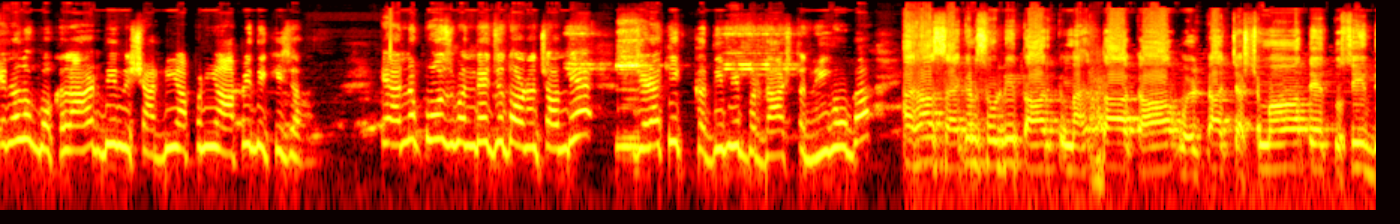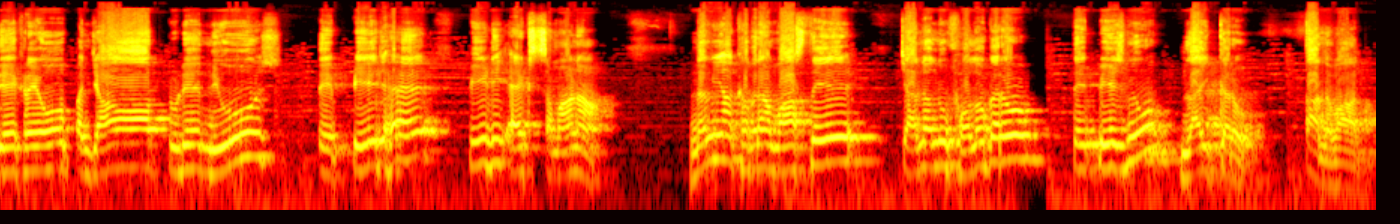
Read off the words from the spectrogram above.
ਇਹਨਾਂ ਨੂੰ ਬੁਖਲਾਹਟ ਦੀ ਨਿਸ਼ਾਨੀ ਆਪਣੀ ਆਪ ਹੀ ਦਿਖੀ ਜਾਂਦੀ ਇਹ ਅਨਪੋਜ਼ ਬੰਦੇ ਜਿਤਾਉਣਾ ਚਾਹੁੰਦੇ ਆ, ਜਿਹੜਾ ਕਿ ਕਦੀ ਵੀ ਬਰਦਾਸ਼ਤ ਨਹੀਂ ਹੋਗਾ ਹਾਂ ਸੈਕੰਡ ਸੋਡੀ ਤਾਰਕ ਮਹਿਤਾ ਕਾ ਉਲਟਾ ਚਸ਼ਮਾ ਤੇ ਤੁਸੀਂ ਦੇਖ ਰਹੇ ਹੋ ਪੰਜਾਬ ਟੁਡੇ ਨਿਊਜ਼ ਤੇ ਪੇਜ ਹੈ ਪੀਡੀਐਕਸ ਸਮਾਣਾ। ਨਵੀਆਂ ਖਬਰਾਂ ਵਾਸਤੇ ਚੈਨਲ ਨੂੰ ਫੋਲੋ ਕਰੋ ਤੇ ਪੇਜ ਨੂੰ ਲਾਈਕ ਕਰੋ। ਧੰਨਵਾਦ।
